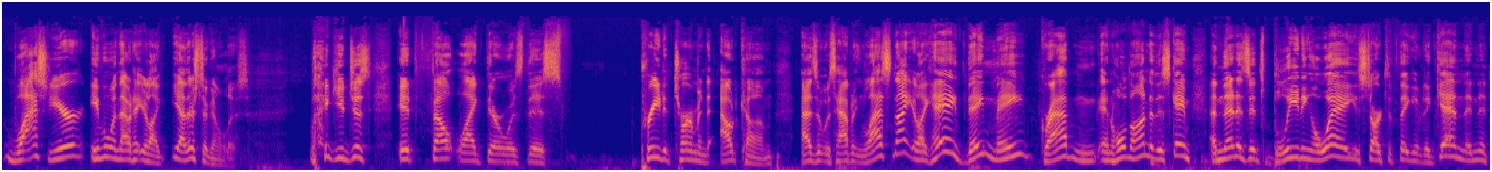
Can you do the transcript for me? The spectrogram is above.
last year, even when that hit, you're like, yeah, they're still going to lose. Like you just, it felt like there was this predetermined outcome as it was happening. Last night, you're like, hey, they may grab and, and hold on to this game. And then as it's bleeding away, you start to think of it again. And then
